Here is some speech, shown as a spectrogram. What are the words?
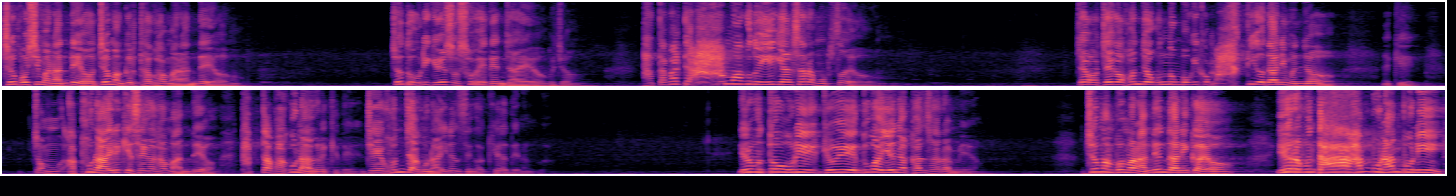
저 보시면 안 돼요. 저만 그렇다고 하면 안 돼요. 저도 우리 교회에서 소외된 자예요. 그죠? 답답할 때 아무하고도 얘기할 사람 없어요. 제가, 혼자 운동복 입고 막 뛰어다니면요. 이렇게 좀 아프나 이렇게 생각하면 안 돼요. 답답하구나 그렇게 돼요. 제 혼자구나 이런 생각해야 되는 거예요. 여러분 또 우리 교회에 누가 연약한 사람이에요? 저만 보면 안 된다니까요. 여러분 다 한분한 분이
